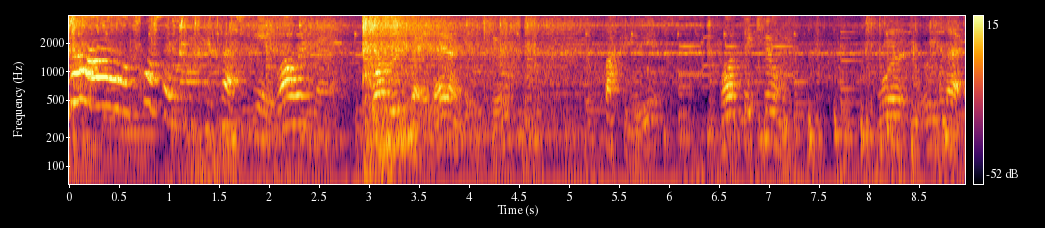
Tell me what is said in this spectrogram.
no, of course I went to first year. Why wouldn't they? Why would they? They don't get killed. Fucking idiots. Why'd they kill me? What, what was that?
